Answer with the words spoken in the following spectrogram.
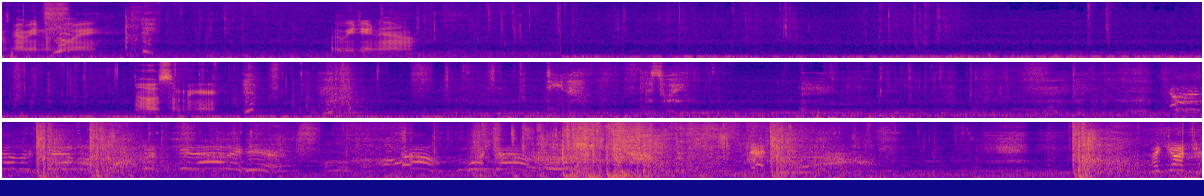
I was gonna be in the way. What do we do now? Oh, something here. Dina, this way. Got another camel! Just get out of here! Got you!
